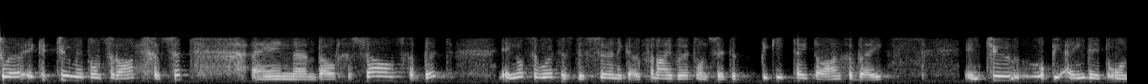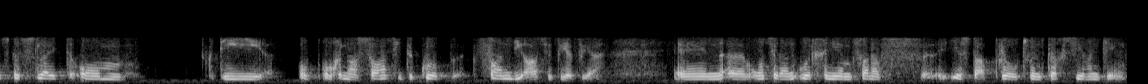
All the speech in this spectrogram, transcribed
So ek het toe met ons raad gesit en um, daar gesels, gebid. Engelse woord is discern. Ek hou van daai woord. Ons het 'n bietjie tyd daaraan gewy. En toe op die einde het ons besluit om die op organisasie te koop van die ACVV. En uh, ons het dan oorgeneem vanaf 1 eh, April 2017.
